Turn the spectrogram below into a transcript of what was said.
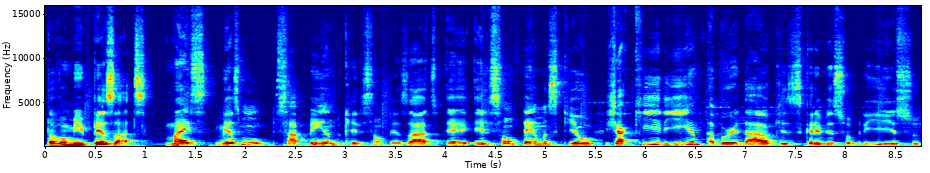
estavam meio pesadas. Mas mesmo sabendo que eles são pesados, é, eles são temas que eu já queria abordar, eu quis escrever sobre isso,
